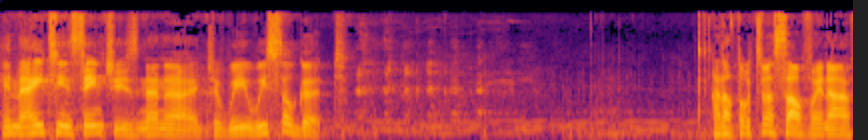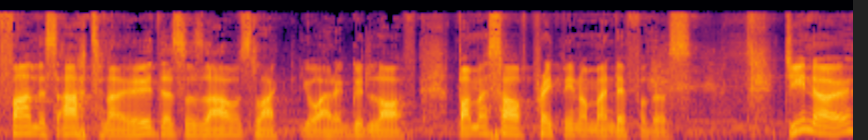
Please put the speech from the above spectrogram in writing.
in the 18th centuries. No, no, we, we're still good. And I thought to myself, when I found this out and I heard this, was, I was like, yo, I had a good laugh by myself prepping on Monday for this. Do you know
